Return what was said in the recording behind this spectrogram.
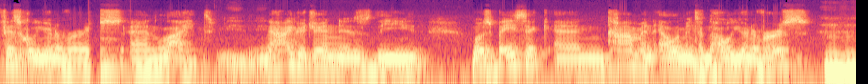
physical universe and light. Hydrogen is the most basic and common element in the whole universe. Mm-hmm.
